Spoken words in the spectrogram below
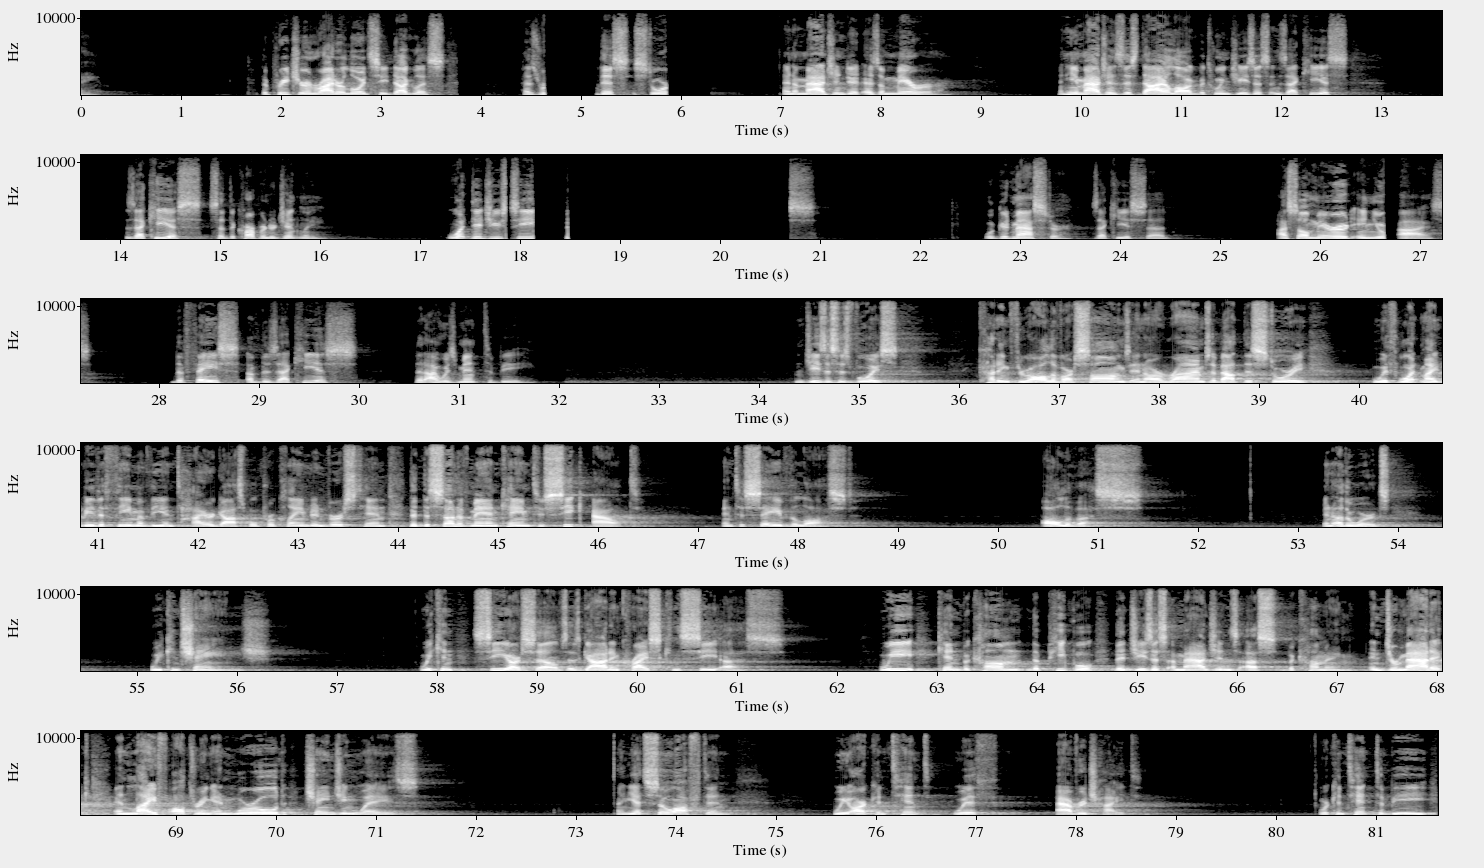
The preacher and writer Lloyd C. Douglas this story and imagined it as a mirror. And he imagines this dialogue between Jesus and Zacchaeus. Zacchaeus, said the carpenter gently, what did you see? Well, good master, Zacchaeus said, I saw mirrored in your eyes the face of the Zacchaeus that I was meant to be. Jesus' voice cutting through all of our songs and our rhymes about this story with what might be the theme of the entire gospel, proclaimed in verse 10 that the Son of Man came to seek out and to save the lost. All of us. In other words, we can change. We can see ourselves as God in Christ can see us. We can become the people that Jesus imagines us becoming in dramatic and life altering and world changing ways. And yet, so often, we are content with average height. We're content to be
